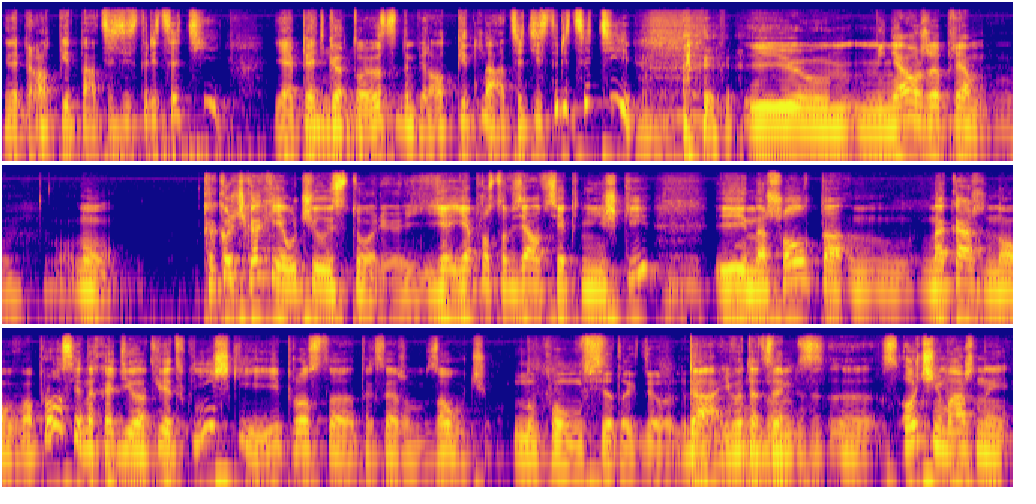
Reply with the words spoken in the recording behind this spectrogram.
и набирал 15 из 30. Я опять готовился, набирал 15 из 30. И у меня уже прям, ну, как, короче, как я учил историю? Я, я просто взял все книжки и нашел та- м, на каждый новый вопрос я находил ответ в книжке и просто, так скажем, заучивал. Ну, по-моему, все так делали. Да, и вот Ну, это зам- з- э, очень важный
